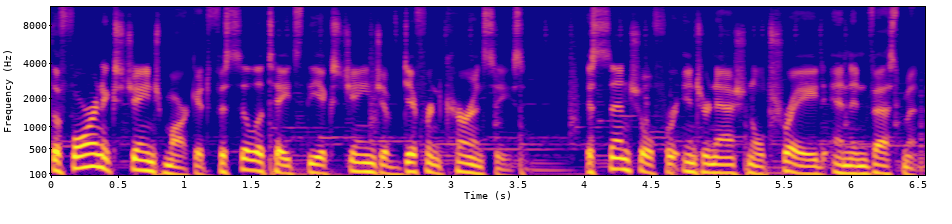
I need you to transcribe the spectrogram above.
The foreign exchange market facilitates the exchange of different currencies, essential for international trade and investment.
